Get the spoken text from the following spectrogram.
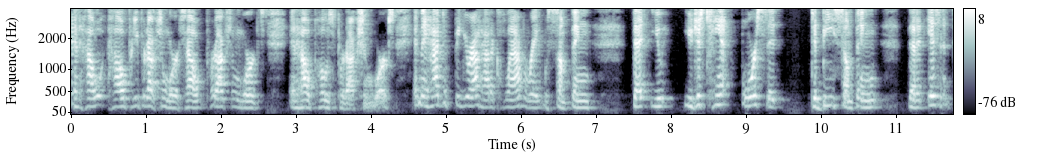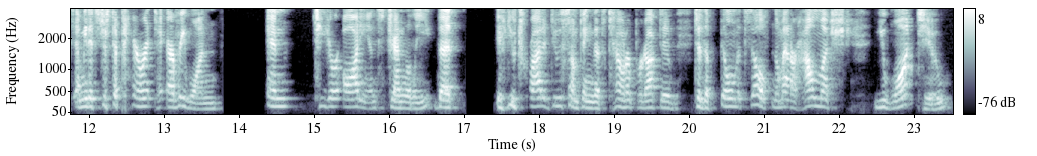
and how, how pre-production works, how production works, and how post-production works. And they had to figure out how to collaborate with something that you, you just can't force it to be something that it isn't. I mean, it's just apparent to everyone and to your audience generally that if you try to do something that's counterproductive to the film itself, no matter how much you want to,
